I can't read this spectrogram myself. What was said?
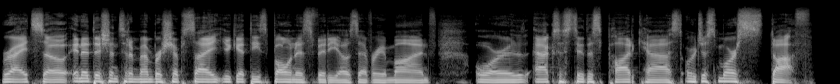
right? So, in addition to the membership site, you get these bonus videos every month, or access to this podcast, or just more stuff.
